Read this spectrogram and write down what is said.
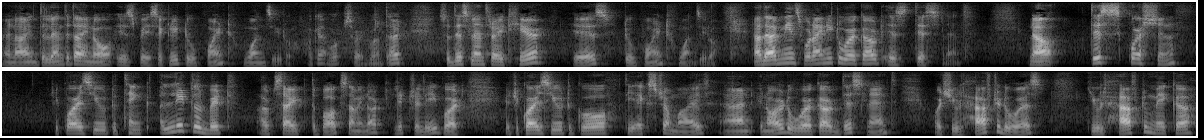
and I, the length that I know is basically 2.10. Okay, Oops, sorry about that. So this length right here is 2.10. Now that means what I need to work out is this length. Now this question requires you to think a little bit outside the box. I mean not literally but it requires you to go the extra mile and in order to work out this length what you'll have to do is you'll have to make a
